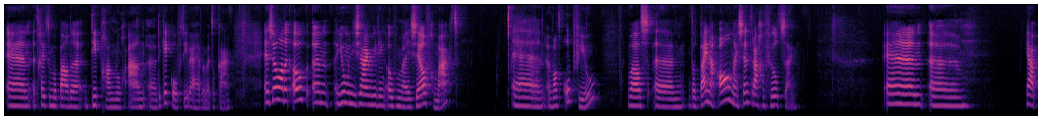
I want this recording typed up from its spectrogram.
En het geeft een bepaalde diepgang nog aan uh, de kick-off die wij hebben met elkaar. En zo had ik ook een human design reading over mijzelf gemaakt. En wat opviel was um, dat bijna al mijn centra gevuld zijn. En uh, ja,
